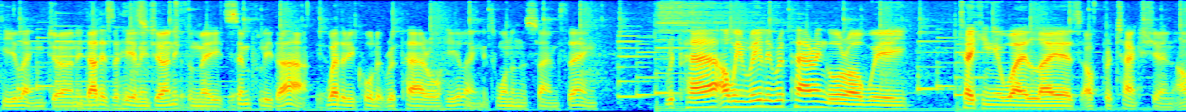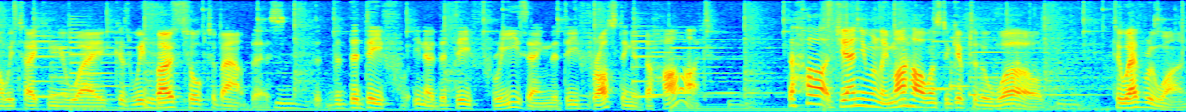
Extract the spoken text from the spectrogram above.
healing journey. Mm. That is a healing journey for me. It's Yeah. simply that. Yeah. Whether you call it repair or healing, it's one and the same thing. Repair? Are we really repairing, or are we taking away layers of protection? Are we taking away because we Yes. both talked about this Mm. the, the, the def- you know the defreezing, the mm. defrosting of the heart. Mm. The heart genuinely, my heart wants to give to the world, to everyone,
